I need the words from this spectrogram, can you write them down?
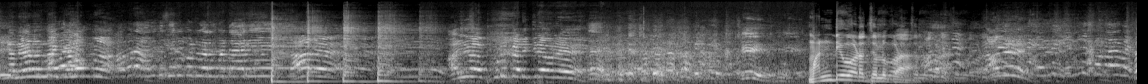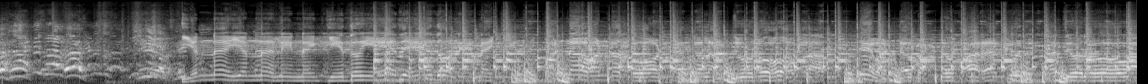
இந்த நேரம் தான் கிளம்பு. அவரு அதுக்கு சரிப்பட்டு வர மாட்டாரு. ஐயோ புடுக்கடிக்கிறவரு. சீ, மண்டி ஓட சொல்லுப்பா சாமி, என்ன என்ன நினைக்கிது? ஏதேதோ நினைக்கிது. வண்ண வண்ண தோட்டங்கள் அஞ்சு ரூபா ஏ வட்ட வட்டு பறக்குது அஞ்சு ரூபா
